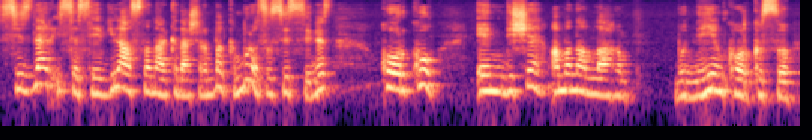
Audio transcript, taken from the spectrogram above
Sizler ise sevgili aslan arkadaşlarım bakın burası sizsiniz. Korku endişe aman Allah'ım. Bu neyin korkusu?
